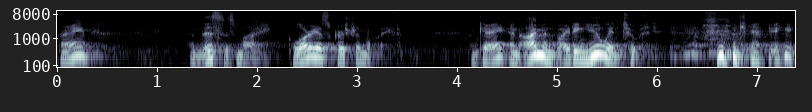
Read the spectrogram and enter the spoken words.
Right? And this is my glorious Christian life. Okay? And I'm inviting you into it. okay?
